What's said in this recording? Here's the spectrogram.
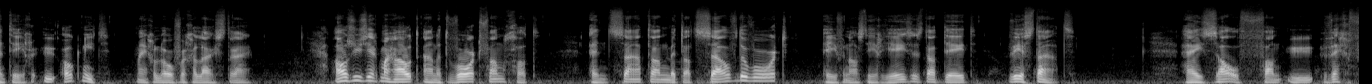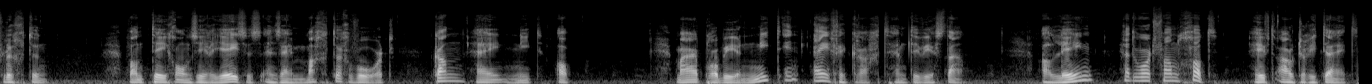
En tegen u ook niet, mijn gelovige luisteraar. Als u zich maar houdt aan het woord van God en Satan met datzelfde woord, evenals de Heer Jezus dat deed, weerstaat. Hij zal van u wegvluchten, want tegen onze Heer Jezus en zijn machtig woord kan hij niet op. Maar probeer niet in eigen kracht hem te weerstaan. Alleen het woord van God heeft autoriteit.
